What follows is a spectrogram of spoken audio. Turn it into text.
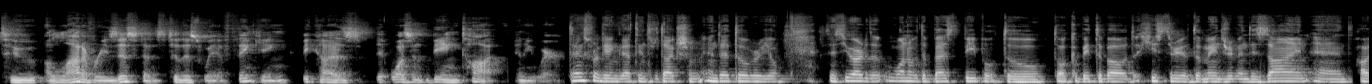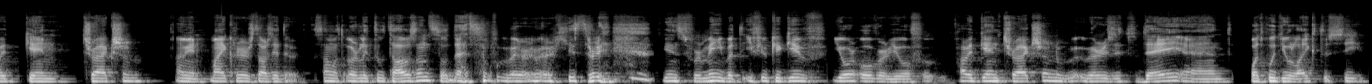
to a lot of resistance to this way of thinking because it wasn't being taught anywhere. Thanks for getting that introduction and that overview. Since you are the, one of the best people to talk a bit about the history of domain driven design and how it gained traction I mean, my career started somewhat early 2000s, so that's where, where history begins for me. But if you could give your overview of how it gained traction, where is it today, and what would you like to see?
